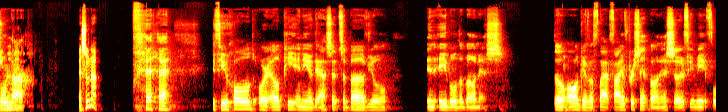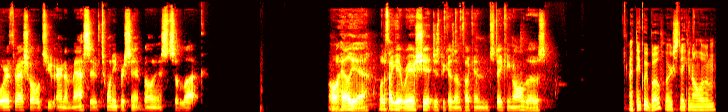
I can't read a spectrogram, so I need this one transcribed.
name of it. Esuna. if you hold or LP any of the assets above, you'll enable the bonus. They'll all give a flat 5% bonus, so if you meet four thresholds, you earn a massive 20% bonus to luck. Oh, hell yeah. What if I get rare shit just because I'm fucking staking all those? I think we both are staking all of them.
